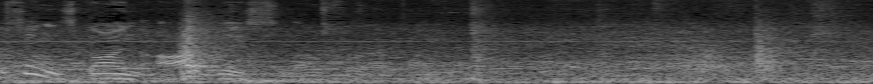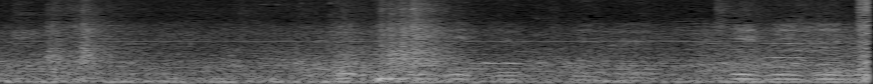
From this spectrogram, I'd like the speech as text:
This thing's going oddly slow for a plane. Hey, they're gonna drift, right?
